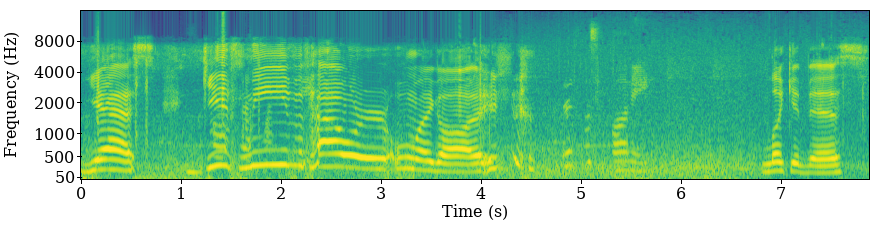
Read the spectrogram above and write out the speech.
yes. Give me the power. Oh my gosh. This is funny. Look at this.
